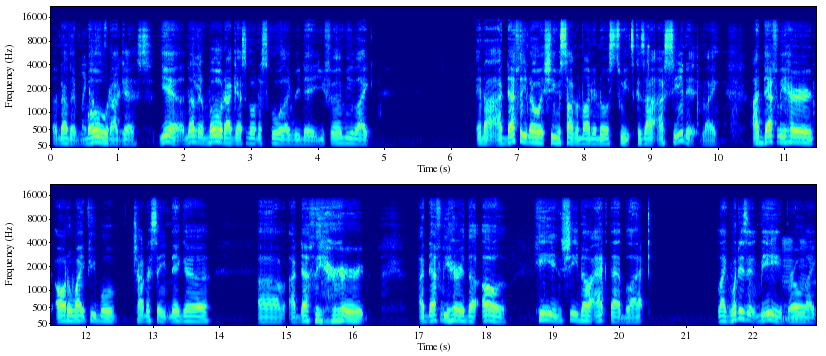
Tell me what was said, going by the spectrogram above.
another Like mode, I guess. Yeah, another Yeah. mode, I guess, going to school every day. You feel me? Like and I, I definitely know what she was talking about in those tweets because I, I seen it. Like I definitely heard all the white people trying to say nigga. Uh, I definitely heard I definitely heard the oh he and she don't act that black. Like what does it mean, bro? Mhm. Like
